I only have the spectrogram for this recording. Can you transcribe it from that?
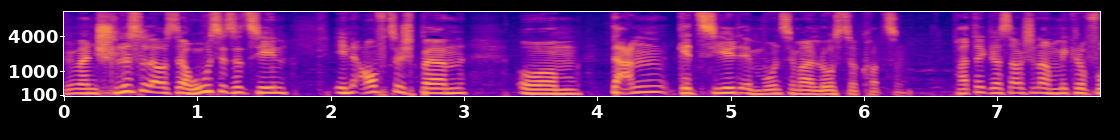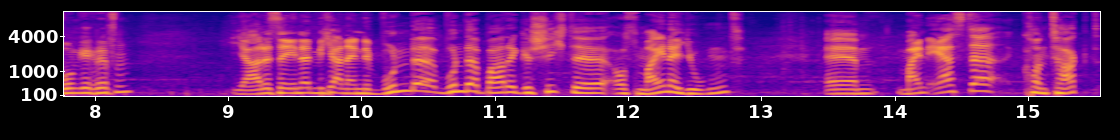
meinen Schlüssel aus der Hose zu ziehen, ihn aufzusperren, um dann gezielt im Wohnzimmer loszukotzen. Patrick, du hast auch schon nach dem Mikrofon gegriffen? Ja, das erinnert mich an eine wunder, wunderbare Geschichte aus meiner Jugend. Ähm, mein erster Kontakt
